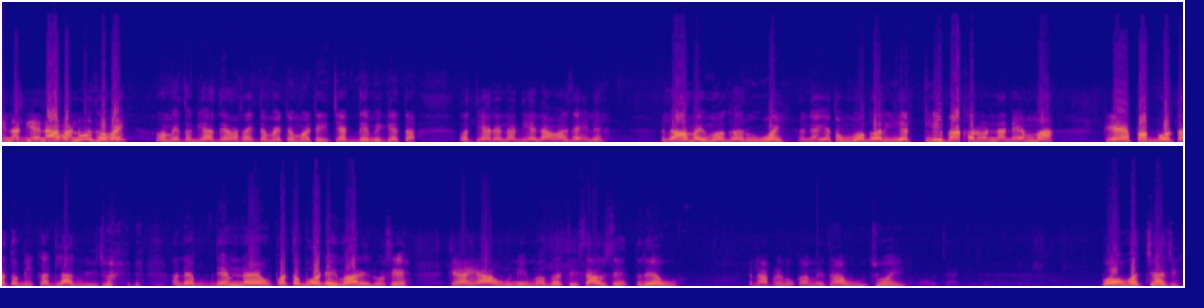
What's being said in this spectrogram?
એ નદીએ નાવા ન જવાય. અમે તો ગયા તેવા સાહિત્ય માઠે માઠે ચેક દેમે ગયા હતા અત્યારે નદીએ નાવા જાય ને એટલે આમાંય મગર હોય. અને અહીંયા તો મગર એટલી ભાખરવડના ડેમમાં કે પગ બોરતા તો બીક જ લાગવી જોઈએ. અને ડેમને ઉપર તો બોર્ડે મારેલો છે કે અહીંયા આવું નહીં, મગરથી સાવચેત રહેવું. એટલે આપણે શું કામે જવું જોઈએ? બહુ જ જાજી.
